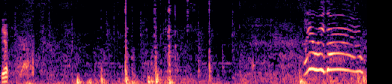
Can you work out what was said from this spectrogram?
Yep. Here we go.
